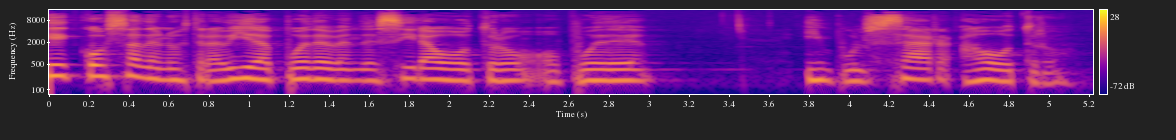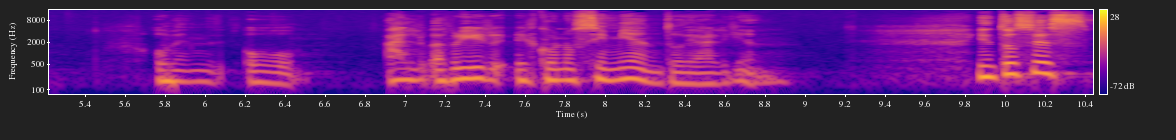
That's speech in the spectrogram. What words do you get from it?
qué cosa de nuestra vida puede bendecir a otro o puede impulsar a otro o, abrir el conocimiento de alguien. Y entonces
